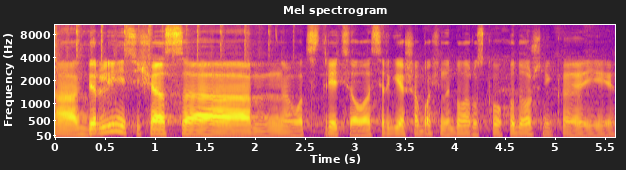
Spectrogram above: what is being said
А, в Берлине сейчас вот встретил Сергея Шабохина, белорусского художника, и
